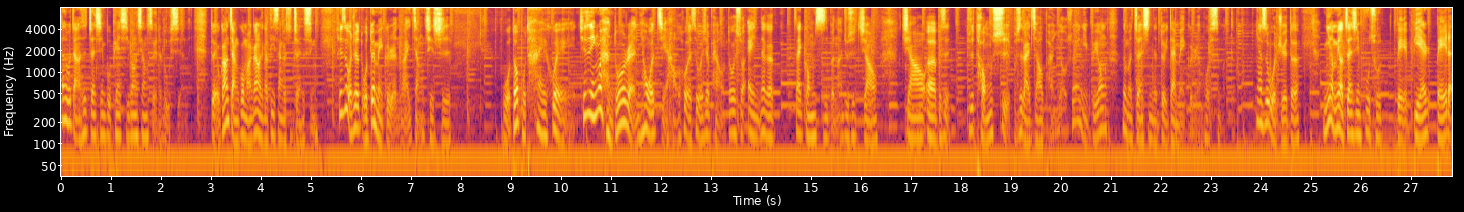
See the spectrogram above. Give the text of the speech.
但是我讲的是真心不骗、希望相随的路线。对，我刚刚讲过嘛，刚刚讲个第三个是真心。其实我觉得我对每个人来讲，其实。我都不太会，其实因为很多人，你看我姐好，或者是我一些朋友都会说，哎、那个在公司本来就是交交，呃，不是，就是同事，不是来交朋友，所以你不用那么真心的对待每个人或什么的。但是我觉得，你有没有真心付出别别别人，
